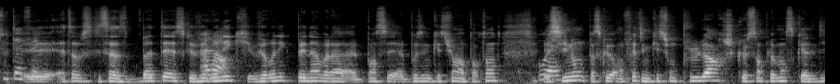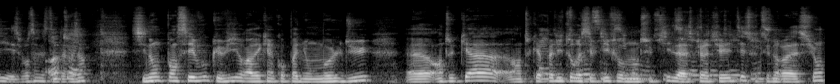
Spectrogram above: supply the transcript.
tout à fait. Et attends, parce que ça se battait, parce que Véronique, Véronique Pena, voilà, elle pensait, elle posait une question importante. Ouais. Et sinon, parce qu'en en fait, c'est une question plus large que simplement ce qu'elle dit, et c'est pour ça que c'est intéressant. Sinon, pensez-vous que vivre avec un compagnon moldu, euh, en tout cas, en tout cas, pas, du tout réceptif au monde subtil, à la spiritualité, c'est une relation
